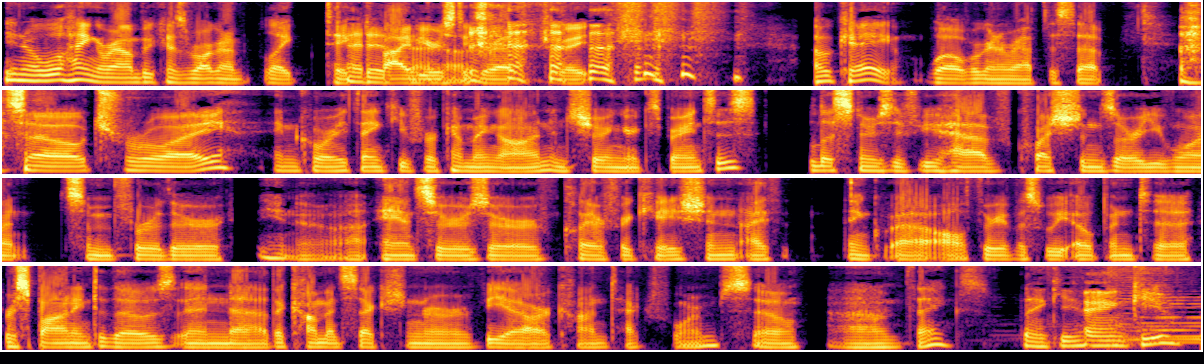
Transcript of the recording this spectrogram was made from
You know, we'll hang around because we're all going to like take five years to graduate. Okay, well, we're going to wrap this up. So Troy and Corey, thank you for coming on and sharing your experiences listeners, if you have questions or you want some further, you know, uh, answers or clarification, I th- think uh, all three of us will be open to responding to those in uh, the comment section or via our contact forms. So, um, thanks. Thank you. Thank you.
